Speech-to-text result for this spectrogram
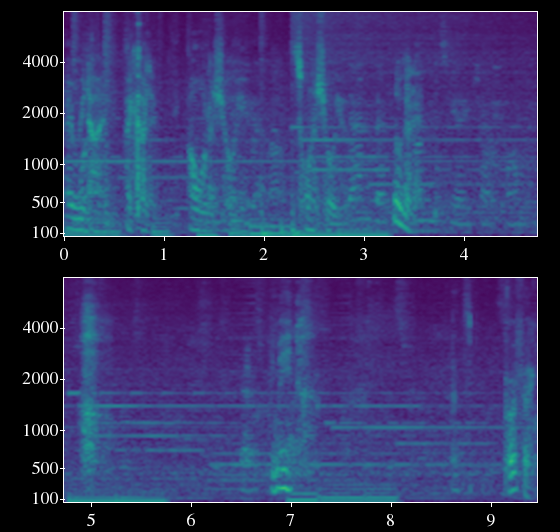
Every time I cut it, I want to show you. I just want to show you. Look at it. I mean, that's perfect.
